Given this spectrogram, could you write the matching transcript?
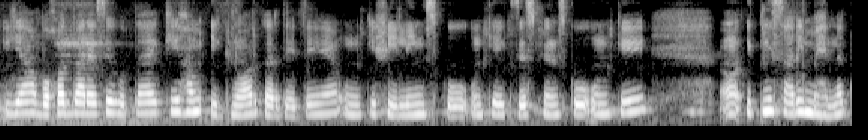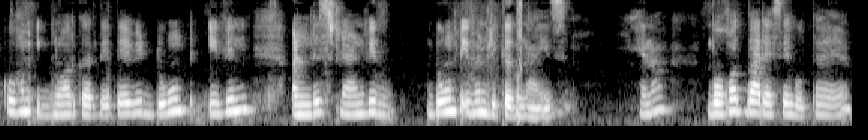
या बहुत बार ऐसे होता है कि हम इग्नोर कर देते हैं उनकी फीलिंग्स को, उनके एग्जिस्टेंस को, उनके इतनी सारी मेहनत को हम इग्नोर कर देते हैं। We don't even understand we don't even recognise है ना? बहुत बार ऐसे होता है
